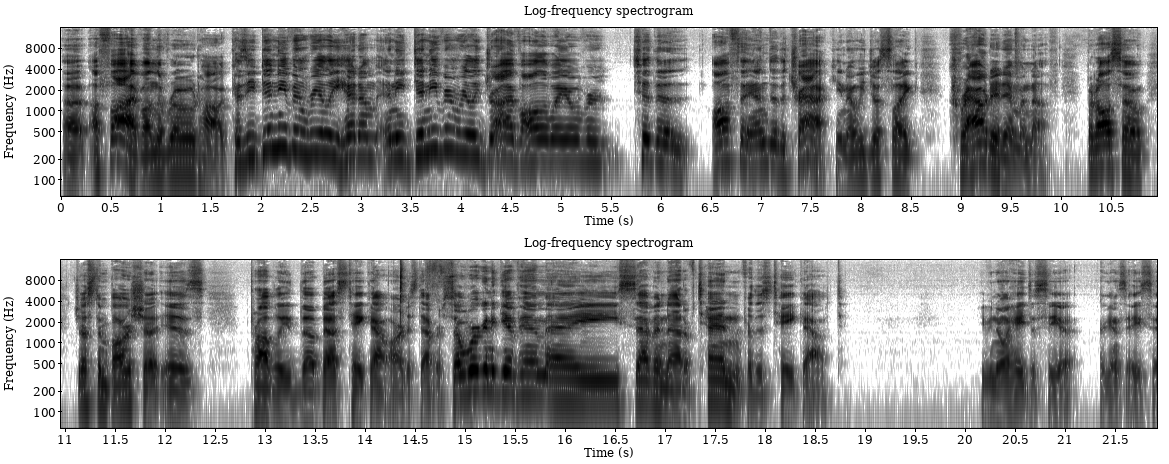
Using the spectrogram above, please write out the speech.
a, a five on the roadhog because he didn't even really hit him and he didn't even really drive all the way over to the off the end of the track. You know, he just like crowded him enough. But also, Justin Barcia is probably the best takeout artist ever. So we're gonna give him a seven out of ten for this takeout even though I hate to see it against AC.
